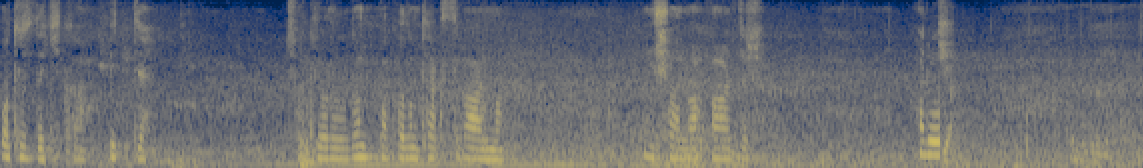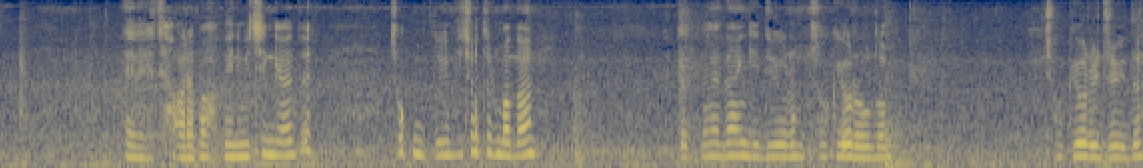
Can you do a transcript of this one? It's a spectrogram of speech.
30 dakika bitti. Çok yoruldum. Bakalım taksi var mı? İnşallah vardır. Alo. Evet, araba benim için geldi. Çok mutluyum. Hiç oturmadan, beklemeden gidiyorum. Çok yoruldum. Çok yorucuydu.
